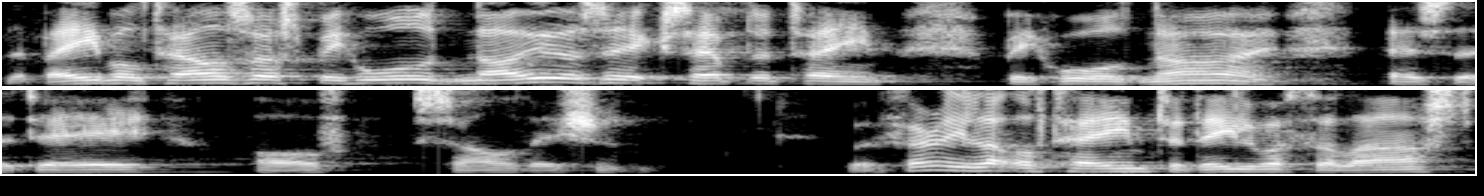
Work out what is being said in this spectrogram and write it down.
The Bible tells us, Behold, now is the accepted time. Behold, now is the day of salvation with very little time to deal with the last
